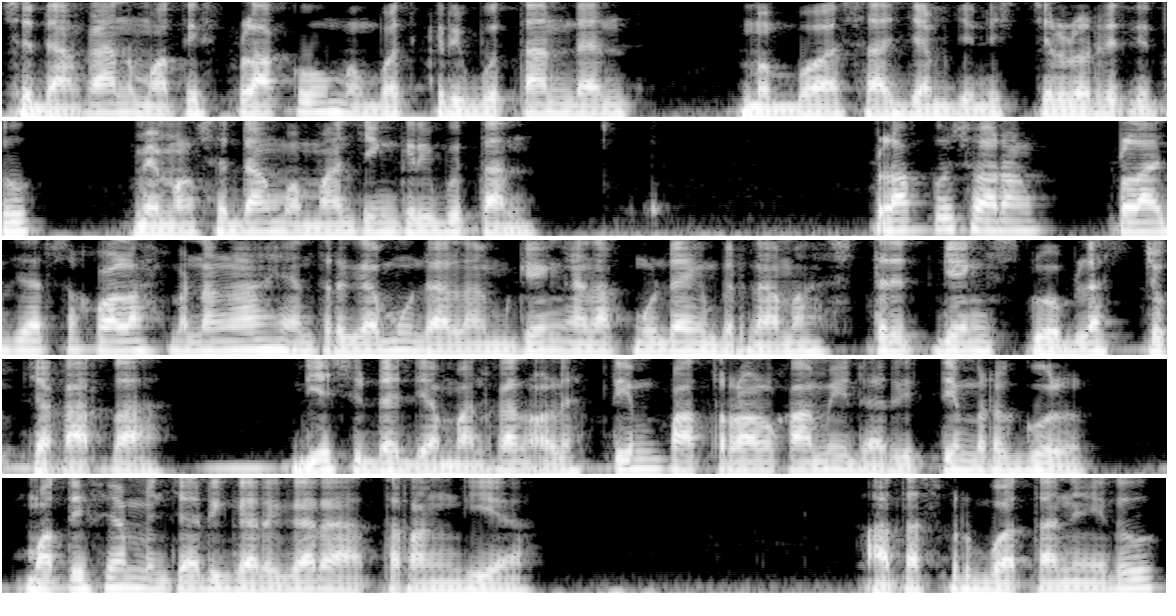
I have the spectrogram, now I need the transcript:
Sedangkan motif pelaku membuat keributan dan membawa sajam jenis celurit itu memang sedang memancing keributan. Pelaku seorang pelajar sekolah menengah yang tergabung dalam geng anak muda yang bernama Street Gangs 12 Yogyakarta. dia sudah diamankan oleh tim patrol kami dari tim Regul. Motifnya mencari gara-gara terang dia. Atas perbuatannya itu,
